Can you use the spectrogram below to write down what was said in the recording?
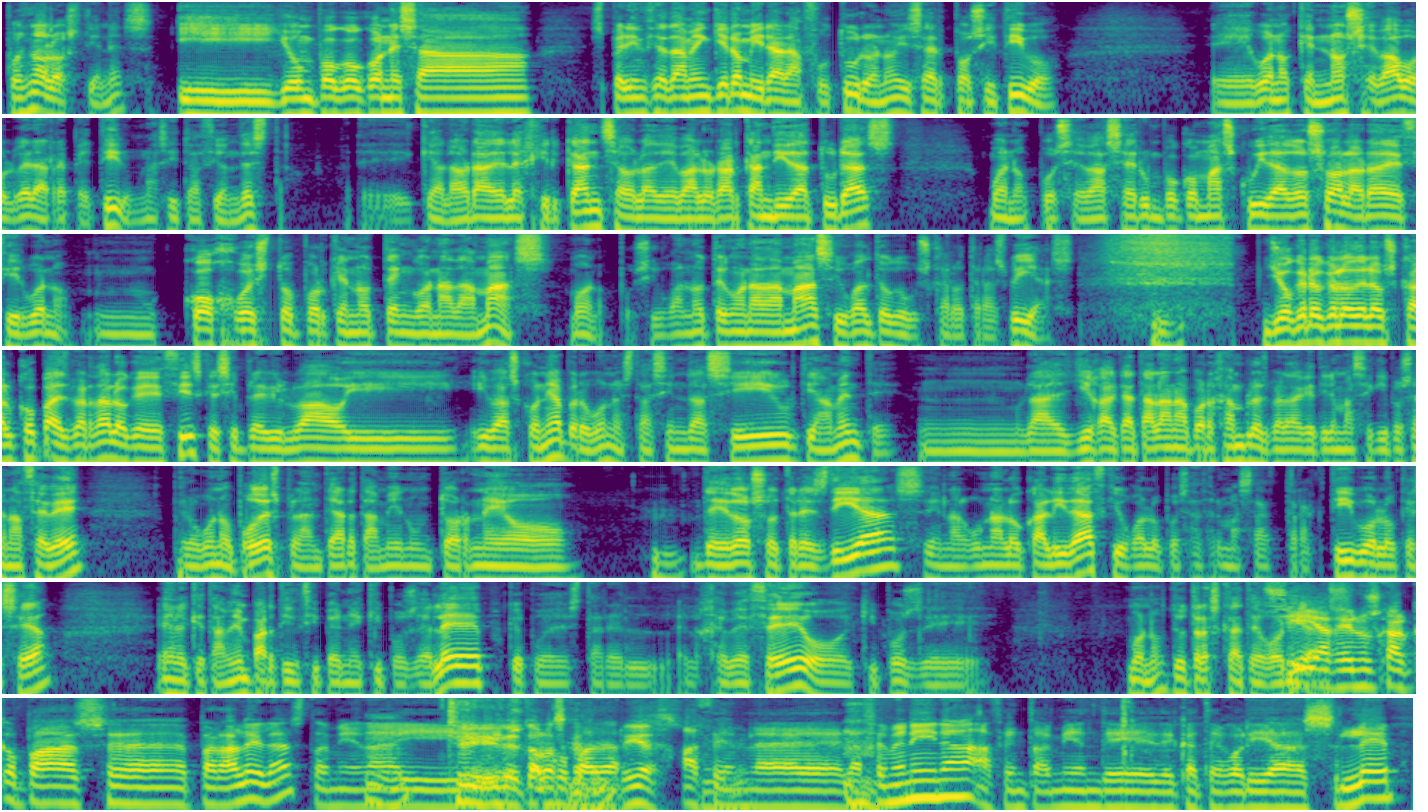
pues no los tienes. Y yo un poco con esa experiencia también quiero mirar a futuro ¿no? y ser positivo. Eh, bueno, que no se va a volver a repetir una situación de esta. Eh, que a la hora de elegir cancha o la de valorar candidaturas, bueno, pues se va a ser un poco más cuidadoso a la hora de decir, bueno, mm, cojo esto porque no tengo nada más. Bueno, pues igual no tengo nada más, igual tengo que buscar otras vías. Yo creo que lo de la Euskal Copa es verdad lo que decís, que siempre Bilbao y, Baskonia, pero bueno, está siendo así últimamente. Mm, La Liga Catalana, por ejemplo, es verdad que tiene más equipos en ACB, pero bueno, puedes plantear también un torneo de dos o tres días en alguna localidad, que igual lo puedes hacer más atractivo, lo que sea, en el que también participen equipos del EP, que puede estar el, el GBC o equipos de bueno de otras Sí, categorías. hacen Euskal Copas eh, paralelas, también hay Sí, de todas las categorías. Hacen eh, la femenina, hacen también de, de categorías LEP,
